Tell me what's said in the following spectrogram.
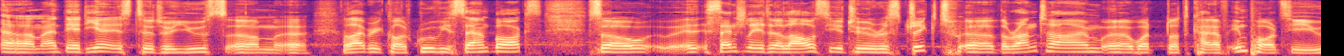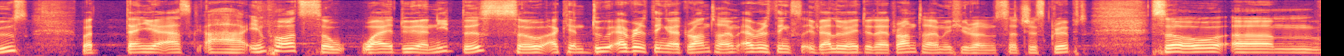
Um, and the idea is to, to use um, a library called Groovy Sandbox. So essentially it allows you to restrict uh, the runtime, uh, what, what kind of imports you use, but then you ask, ah, imports, so why do I need this? So I can do everything at runtime. Everything's evaluated at runtime if you run such a script. So um,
